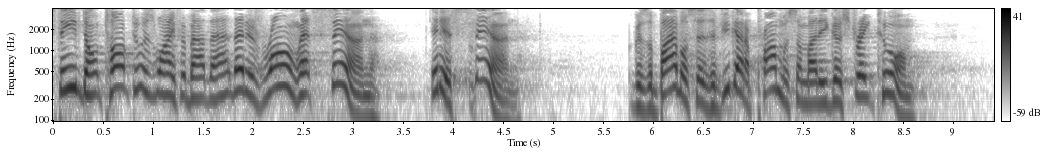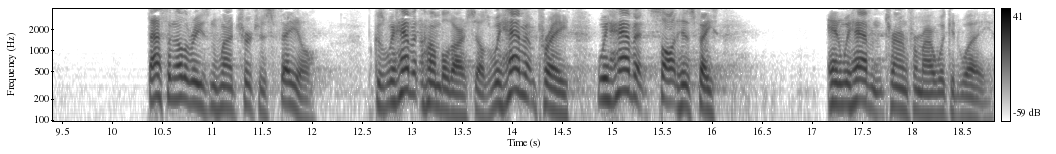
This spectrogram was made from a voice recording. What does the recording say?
Steve, don't talk to his wife about that. That is wrong. That's sin. It is sin. Because the Bible says if you got a problem with somebody, you go straight to them. That's another reason why churches fail. Because we haven't humbled ourselves. We haven't prayed. We haven't sought His face. And we haven't turned from our wicked ways.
